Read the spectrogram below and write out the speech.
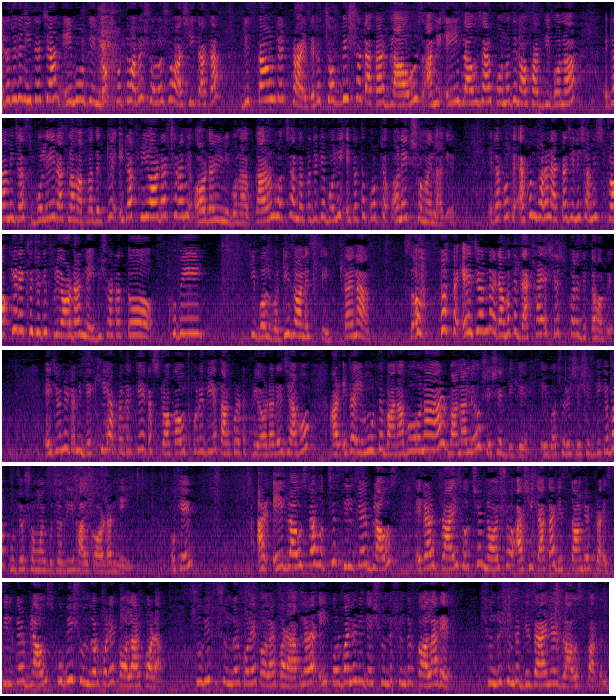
এটা যদি নিতে চান, এই মুহূর্তে ইনবক্স করতে হবে ষোলোশো আশি টাকা ডিসকাউন্টেড প্রাইস এটা চব্বিশশো টাকার ব্লাউজ আমি এই ব্লাউজ আর কোনোদিন অফার দিব না। এটা আমি জাস্ট বলেই রাখলাম আপনাদেরকে। এটা প্রি অর্ডার ছাড়া আমি অর্ডারই নিব না। কারণ হচ্ছে আমি আপনাদেরকে বলি, এটা তো করতে অনেক সময় লাগে। এটা করতে এখন ধরেন একটা জিনিস আমি স্টকে রেখে যদি প্রি অর্ডার নেই, বিষয়টা তো খুবই, কি বলব ডিসঅনেস্টি তাই না? সো এই জন্য এটা আমাকে দেখায় শেষ করে দিতে হবে। এই জন্য এটা আমি দেখিয়ে আপনাদেরকে এটা স্টক আউট করে দিয়ে তারপর এটা প্রি অর্ডারে যাব। আর এটা এই মুহূর্তে বানাবো না, আর বানালেও শেষের দিকে, এই বছরের শেষের দিকে বা পুজোর সময় যদি হালকা অর্ডার নেই। ওকে আর এই ব্লাউজটা হচ্ছে সিল্কের ব্লাউজ। এটার প্রাইস হচ্ছে নয়শো আশি টাকা ডিসকাউন্টেড প্রাইস সিল্কের ব্লাউজ খুবই সুন্দর করে কলার করা। খুবই সুন্দর করে কলার করা। আপনারা এই কোরবানির ঈদে সুন্দর সুন্দর কলারের সুন্দর সুন্দর ডিজাইনের ব্লাউজ পাবেন।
